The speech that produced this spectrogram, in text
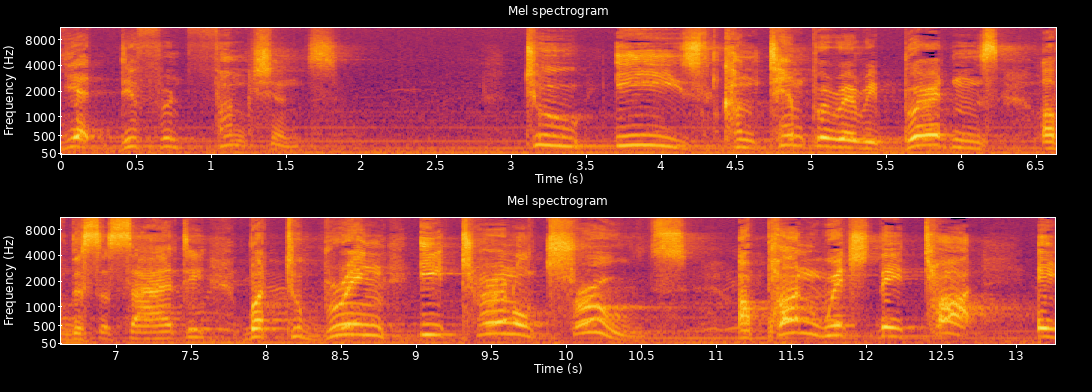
yet different functions to ease contemporary burdens of the society, but to bring eternal truths upon which they taught a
